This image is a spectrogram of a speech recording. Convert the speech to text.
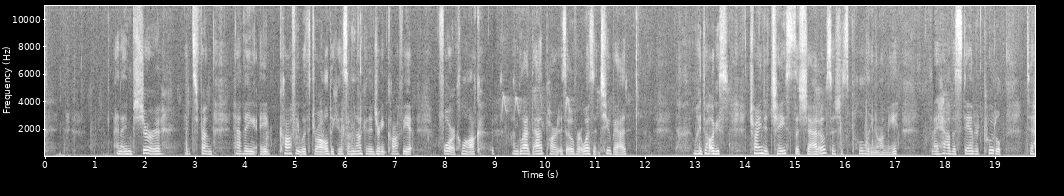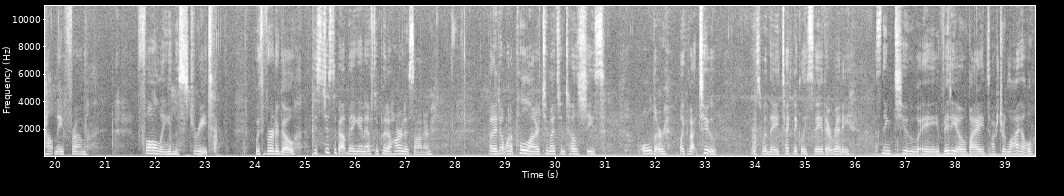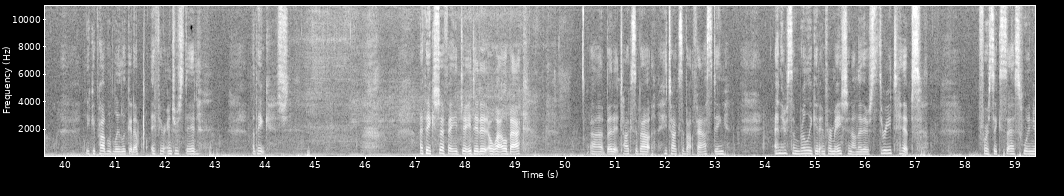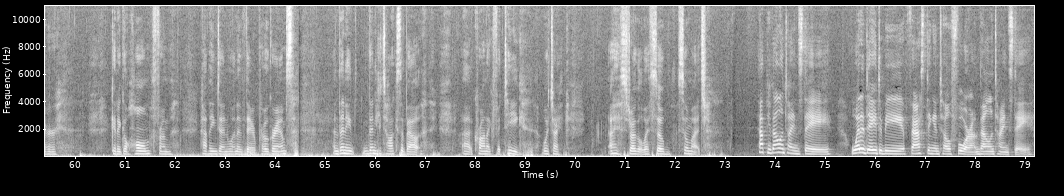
and I'm sure it's from having a coffee withdrawal because I'm not going to drink coffee at four o'clock. I'm glad that part is over. It wasn't too bad. My dog is trying to chase the shadow, so she's pulling on me. I have a standard poodle to help me from falling in the street with vertigo. She's just about big enough to put a harness on her but I don't want to pull on her too much until she's older, like about two, is when they technically say they're ready. Listening to a video by Dr. Lisle, you could probably look it up if you're interested. I think I think Chef AJ did it a while back, uh, but it talks about he talks about fasting, and there's some really good information on there. There's three tips for success when you're going to go home from having done one of their programs. And then he then he talks about uh, chronic fatigue, which I I struggle with so so much. Happy Valentine's Day! What a day to be fasting until four on Valentine's Day.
